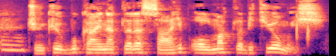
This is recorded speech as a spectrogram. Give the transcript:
Evet. Çünkü bu kaynaklara sahip olmakla bitiyor mu iş?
